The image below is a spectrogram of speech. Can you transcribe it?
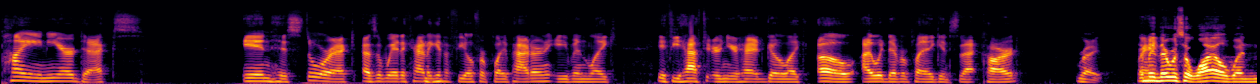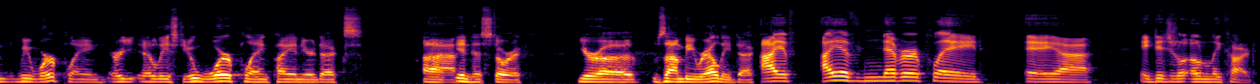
Pioneer decks in historic as a way to kind of get a feel for play pattern, even like if you have to in your head go like, oh, I would never play against that card. Right. I mean, there was a while when we were playing, or at least you were playing Pioneer decks uh, Uh, in Historic. You're a zombie rally deck. I have I have never played a uh, a digital only card.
